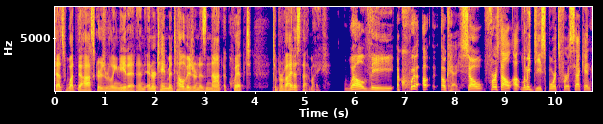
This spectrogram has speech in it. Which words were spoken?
That's what the Oscars really needed. And entertainment television is not equipped to provide us that, Mike. Well, the equi- uh, okay. So first, I'll uh, let me de-sports for a second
